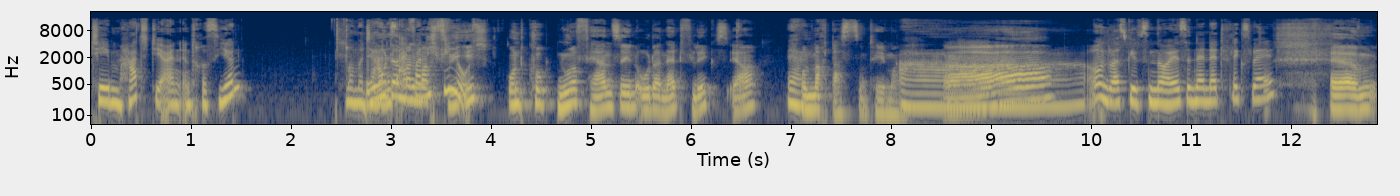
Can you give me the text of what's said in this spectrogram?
Themen hat, die einen interessieren. Momentan oder ist man macht wie los. ich und guckt nur Fernsehen oder Netflix, ja, ja. und macht das zum Thema. Ah. ah. Und was gibt's Neues in der Netflix-Welt? Ähm,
